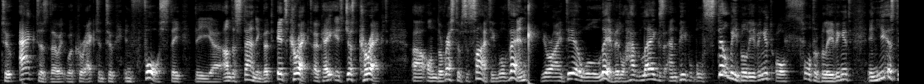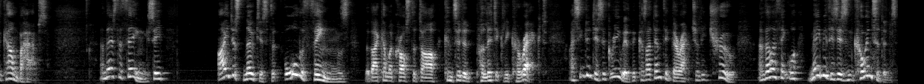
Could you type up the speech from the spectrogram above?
to act as though it were correct and to enforce the, the uh, understanding that it's correct, okay, it's just correct, uh, on the rest of society, well then your idea will live, it'll have legs and people will still be believing it, or sort of believing it, in years to come perhaps. And there's the thing, you see, I just noticed that all the things that I come across that are considered politically correct, I seem to disagree with because I don't think they're actually true. And then I think, well, maybe this isn't coincidence.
